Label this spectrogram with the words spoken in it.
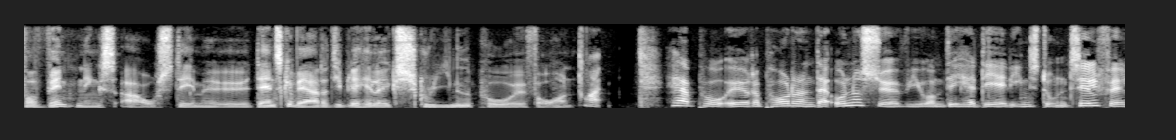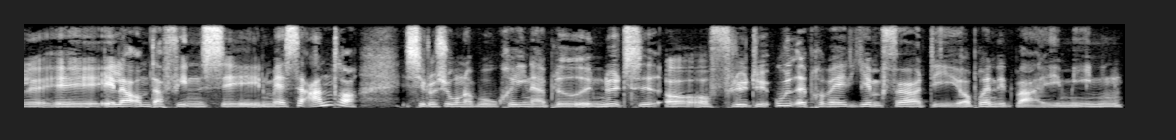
forventningsafstemme. Øh, danske værter de bliver heller ikke screenet på øh, forhånd. Her på øh, reporterne, der undersøger vi jo, om det her det er et enestående tilfælde, øh, eller om der findes øh, en masse andre situationer, hvor Ukraine er blevet øh, nødt til at, at flytte ud af privat hjem, før det oprindeligt var i meningen.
